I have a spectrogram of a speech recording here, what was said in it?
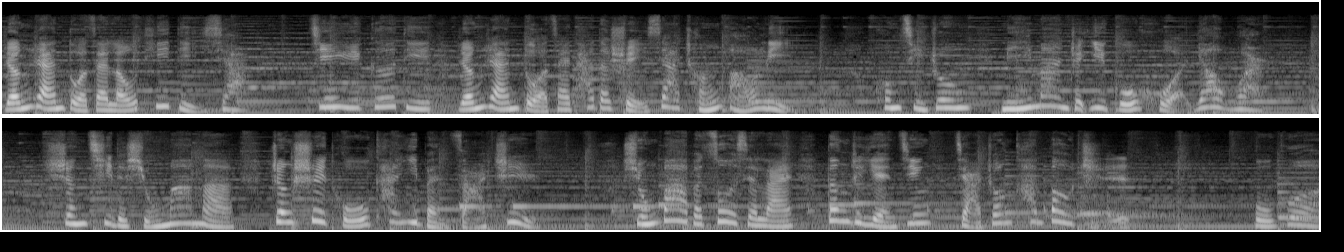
仍然躲在楼梯底下，金鱼哥弟仍然躲在他的水下城堡里。空气中弥漫着一股火药味儿。生气的熊妈妈正试图看一本杂志，熊爸爸坐下来，瞪着眼睛，假装看报纸。不过，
